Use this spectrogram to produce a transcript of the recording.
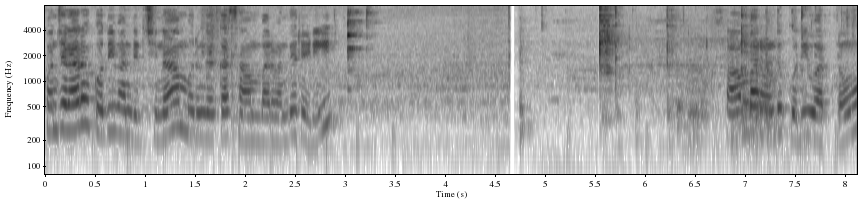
கொஞ்ச நேரம் கொதி வந்துடுச்சுன்னா முருங்கைக்காய் சாம்பார் வந்து ரெடி. சாம்பார் வந்து கொதி வரட்டும்.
